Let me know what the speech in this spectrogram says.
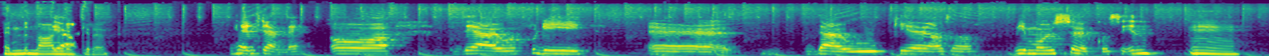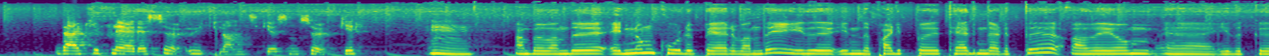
என்று நான். நினைக்கிறேன் Helt enig. Og det er jo fordi eh, Det er jo ikke Altså, vi må jo søke oss inn. ம் Det er ikke flere utenlandske som søker. ம் அப்போ வந்து இன்னும் கூடு பேர் வந்து இது இந்த படிப்பு தேர்ந்தெடுத்து அவையும் இதுக்கு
